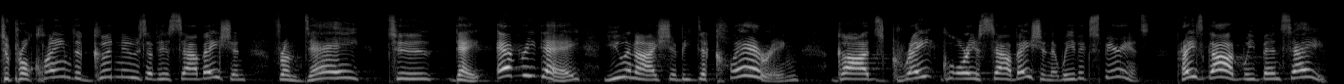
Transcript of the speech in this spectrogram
to proclaim the good news of his salvation from day today. Every day, you and I should be declaring God's great, glorious salvation that we've experienced. Praise God, we've been saved.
